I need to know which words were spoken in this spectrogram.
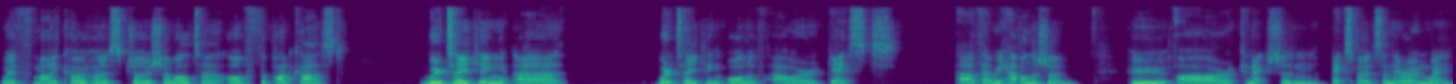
with my co host, Joe Showalter of the podcast. We're taking uh, we're taking all of our guests uh, that we have on the show who are connection experts in their own way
